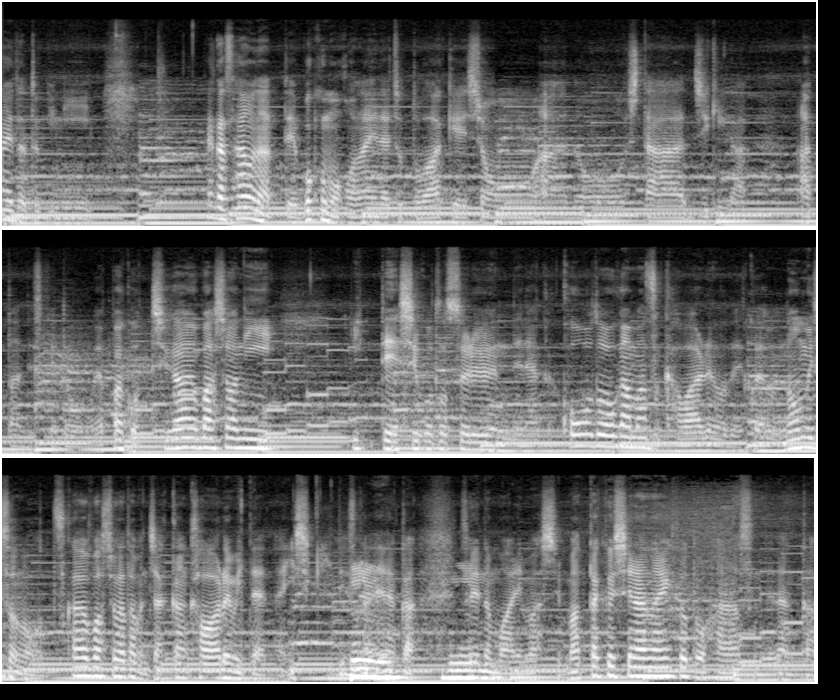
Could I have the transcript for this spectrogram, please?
えた時になんかサウナって僕もこの間ちょっとワーケーションあのした時期があったんですけどやっぱこう違う場所に行って仕事するんでなんか行動がまず変わるのでこれ脳みその使う場所が多分若干変わるみたいな意識ですかね、うん、なんかそういうのもありますし全く知らない人と話すんでなんか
